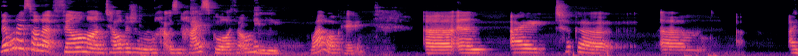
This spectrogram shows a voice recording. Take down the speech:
Then when I saw that film on television, I was in high school. I thought, oh, maybe, wow, okay. Uh, and I took a, um, I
